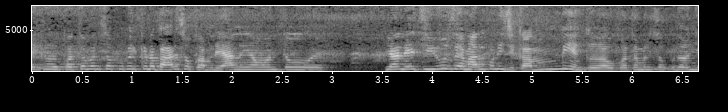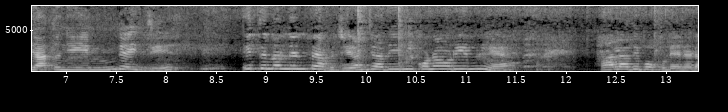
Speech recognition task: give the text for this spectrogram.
ಐಕ್ ಕೊತ್ತಂಬರಿ ಸೊಪ್ಪು ಬಿರ್ಕಂಡ ಭಾರಿ ಸೊಕ್ಕಮ್ಮನೆ ಯಾನು ಯಾವಂತು ಯಾನು ಹೆಚ್ಚು ಯೂಸ್ ಮಲ್ಕೊಂಡಿಜ್ಜಿ ಕಮ್ಮಿ ಅವು ಕೊತ್ತಂಬರಿ ಸೊಪ್ಪುದ ಒಂಜಿ ಯಾತೊಂದು ಮುಂದೆ ಇಜ್ಜಿ. ಇತ್ತಿನಲ್ಲಿ ನೆನ್ಪೆ ಆಪುಜಿ ಅಂಜ ಅದು ಇಲ್ಲಿ ಕೊಣ ಹೊಡಿ ಇನ್ನಿಯೇ ಹಾಲಾದಿ ಪೋಪುಂಡೆ ನಡ.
